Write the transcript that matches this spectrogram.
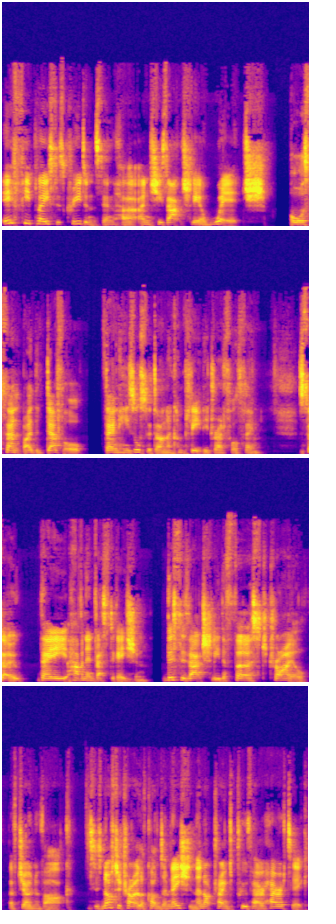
if he places credence in her and she's actually a witch or sent by the devil, then he's also done a completely dreadful thing. So they have an investigation. This is actually the first trial of Joan of Arc. This is not a trial of condemnation. They're not trying to prove her a heretic.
